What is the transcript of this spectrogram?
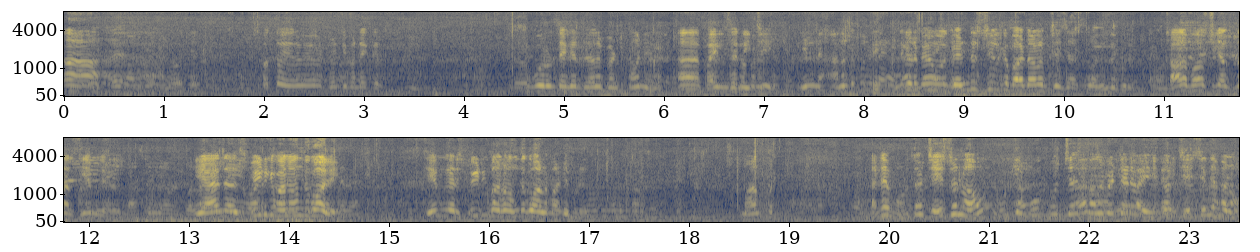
ఆ, అదే. మొత్తం ఇరవై ట్వంటీ వన్ ఎకర్స్ ఊరు ఎకర్ డెవలప్మెంట్ ఫైల్స్ అన్ని ఇచ్చి. ఎందుకంటే మేము ఒక ఇండస్ట్రియల్గా బాగా డెవలప్ చేసేస్తున్నాం ఎందుకు చాలా ఫాస్ట్గా వెళ్తున్నారు సీఎం గారు. ఈ ఆయన స్పీడ్కి మనం అందుకోవాలి. సీఎం గారి స్పీడ్కి మనం అందుకోవాలన్నమాట ఇప్పుడు. మాకు అంటే మొత్తం చేస్తున్నాం ఊరికే పూజ పూజ చేసి మొదలు పెట్టాడు ఇదివరకు చేసిందే మనం.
